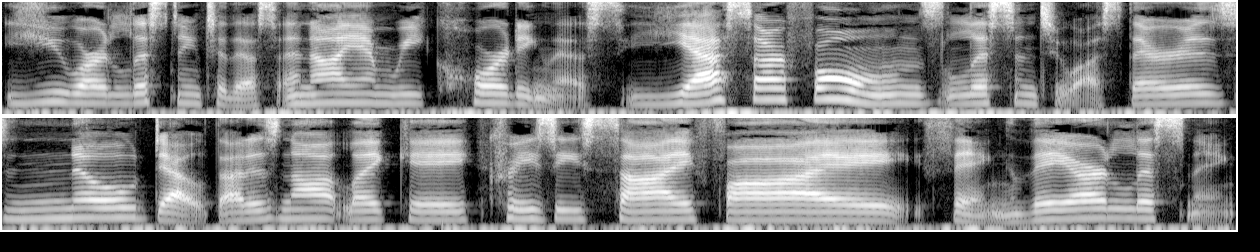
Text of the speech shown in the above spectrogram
you are listening to this and I am recording this, yes, our phones listen to us. There is no doubt. That is not like a crazy sci fi thing. They are listening.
